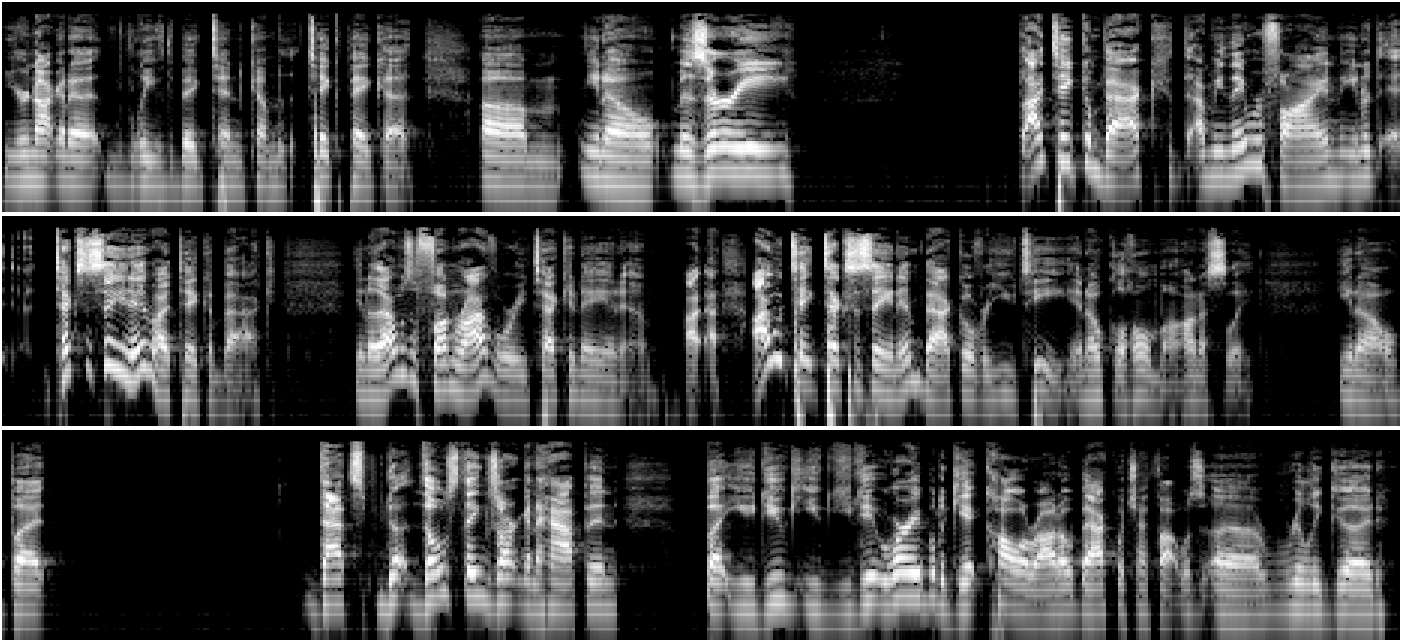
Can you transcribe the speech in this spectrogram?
you're not going to leave the Big Ten to come to the, take a pay cut. Um, you know, Missouri, I take them back. I mean, they were fine. You know, Texas A&M, I take them back. You know, that was a fun rivalry, Tech and A&M. I, I would take Texas A&M back over UT in Oklahoma, honestly. You know, but that's those things aren't going to happen. But you do you you do, were able to get Colorado back, which I thought was a really good –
